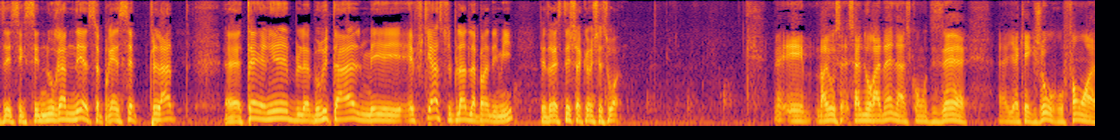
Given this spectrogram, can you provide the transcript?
C'est de nous ramener à ce principe plate, euh, terrible, brutal, mais efficace sur le plan de la pandémie. C'est de rester chacun chez soi. Et Mario, ça, nous ramène à ce qu'on disait il y a quelques jours. Au fond, euh,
